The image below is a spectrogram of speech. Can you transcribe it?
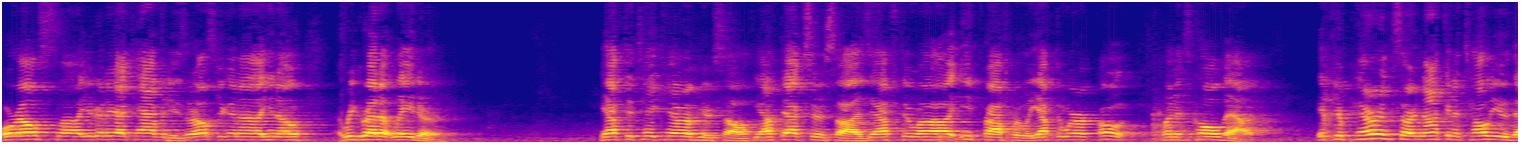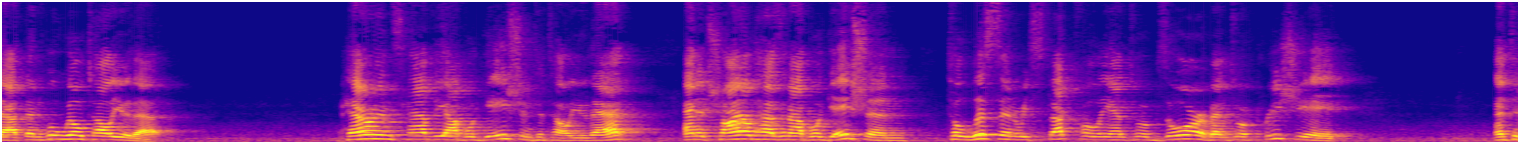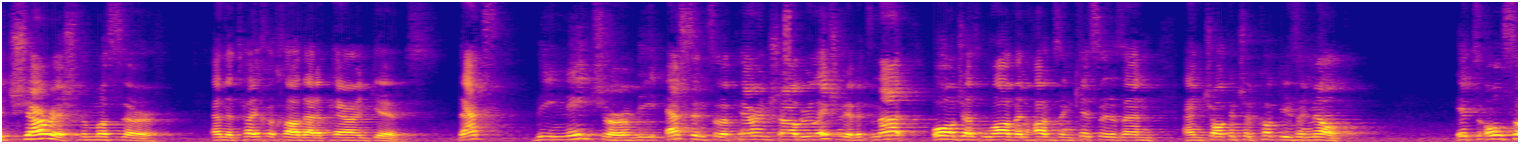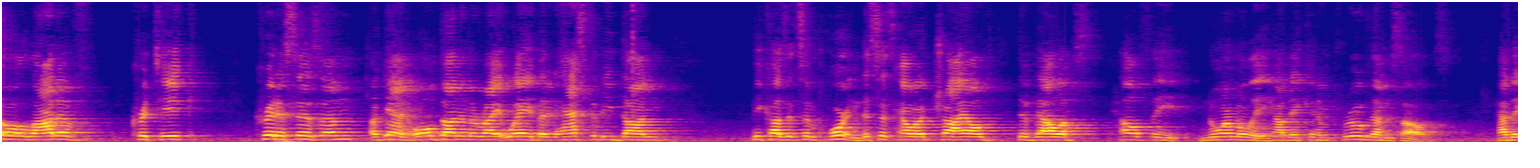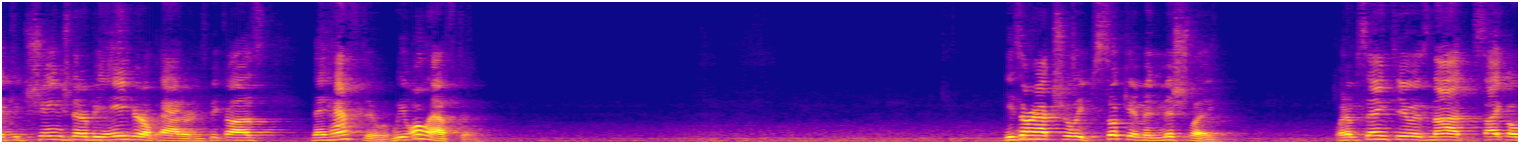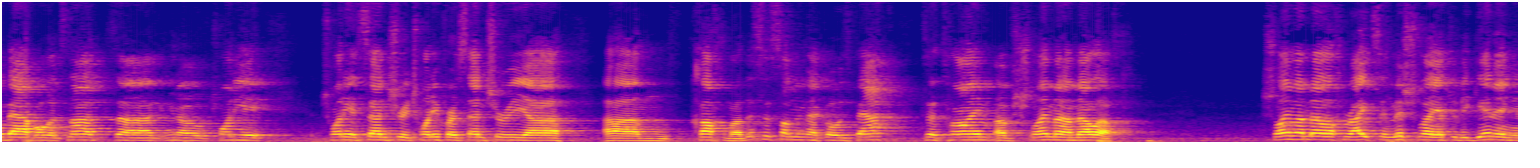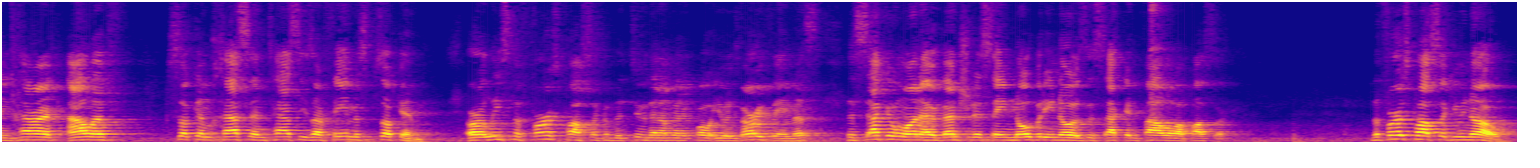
or else uh, you're going to get cavities, or else you're going to, you know, regret it later. You have to take care of yourself. You have to exercise. You have to uh, eat properly. You have to wear a coat when it's cold out. If your parents are not going to tell you that, then who will tell you that? Parents have the obligation to tell you that, and a child has an obligation to listen respectfully and to absorb and to appreciate and to cherish the musr and the teichacha that a parent gives. That's the nature, of the essence of a parent-child relationship. It's not all just love and hugs and kisses and, and chocolate chip cookies and milk. It's also a lot of critique, criticism, again, all done in the right way, but it has to be done because it's important. This is how a child develops healthy, normally, how they can improve themselves how they can change their behavioral patterns because they have to. We all have to. These are actually psukim in Mishlei. What I'm saying to you is not psychobabble. It's not, uh, you know, 28th, 20th century, 21st century uh, um, chachma. This is something that goes back to the time of Shlomo Melech. Shlomo Melech writes in Mishlei at the beginning in Parak Aleph, Psukim Ches and Tes, are famous Psukim. Or at least the first pasuk of the two that I'm going to quote you is very famous. The second one, I would venture to say, nobody knows the second follow-up pasuk. The first pasuk you know.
